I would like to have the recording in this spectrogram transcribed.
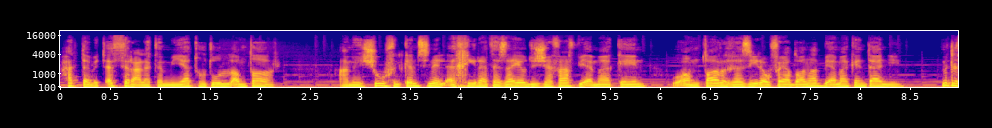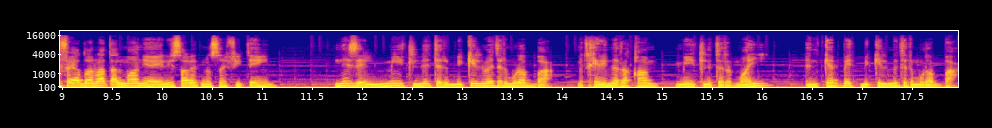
حتى بتأثر على كميات هطول الأمطار. عم نشوف الكم سنة الأخيرة تزايد الجفاف بأماكن وأمطار غزيرة وفيضانات بأماكن تانية مثل فيضانات ألمانيا اللي صارت من صيفتين. نزل 100 لتر بكل متر مربع. متخيلين الرقم؟ 100 لتر مي انكبت بكل متر مربع.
